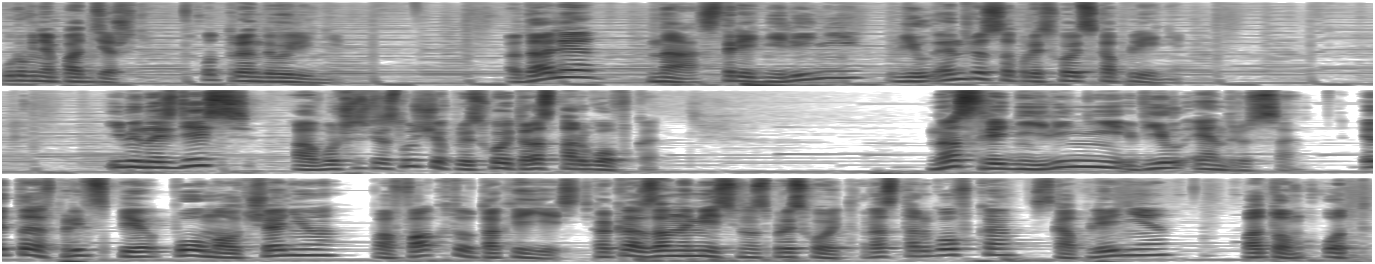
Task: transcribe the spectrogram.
уровня поддержки, от трендовой линии. А далее на средней линии вилл Эндрюса происходит скопление. Именно здесь, а в большинстве случаев, происходит расторговка. На средней линии вилл Эндрюса. Это, в принципе, по умолчанию, по факту так и есть. Как раз в данном месте у нас происходит расторговка, скопление, Потом от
